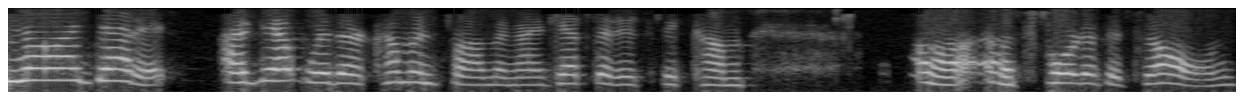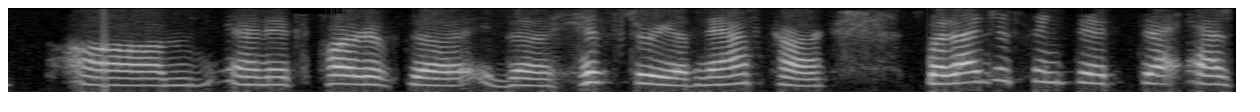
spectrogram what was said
No, I get it. I get where they're coming from, and I get that it's become uh, a sport of its own, um, and it's part of the the history of NASCAR. But I just think that uh, as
